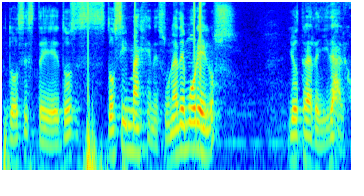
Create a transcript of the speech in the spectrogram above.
dos, este, dos, dos imágenes, una de Morelos y otra de Hidalgo.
